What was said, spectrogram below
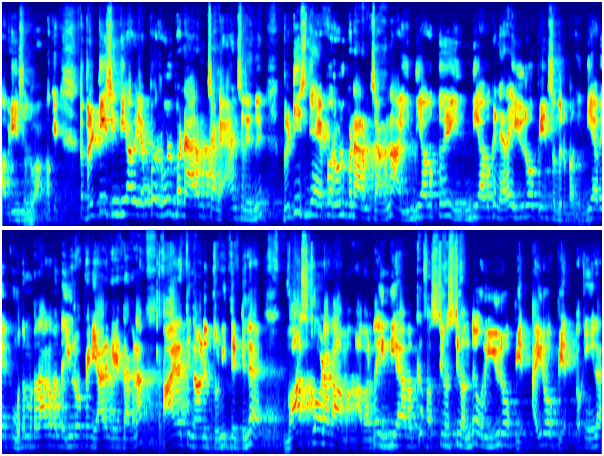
அப்படின்னு சொல்லுவாங்க. ஓகே பிரிட்டிஷ் இந்தியாவை எப்போ ரூல் பண்ண ஆரம்பிச்சாங்க? ஆன்சர் இது. பிரிட்டிஷ் இந்தியா எப்போ ரூல் பண்ண ஆரம்பிச்சாங்கன்னா இந்தியாவுக்கு இந்தியாவுக்கு நிறைய யூரோப்பியன்ஸ் வந்திருப்பாங்க இந்தியாவிற்கு முதன் முதலாக வந்த யூரோப்பியன் யாருன்னு கேட்டாங்கன்னா ஆயிரத்தி நானூத்தி தொண்ணூத்தி எட்டுல வாஸ்கோடகாமா அவர் தான் இந்தியாவுக்கு ஃபர்ஸ்ட் ஃபர்ஸ்ட் வந்த ஒரு யூரோப்பியன் ஐரோப்பியன் ஓகேங்களா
